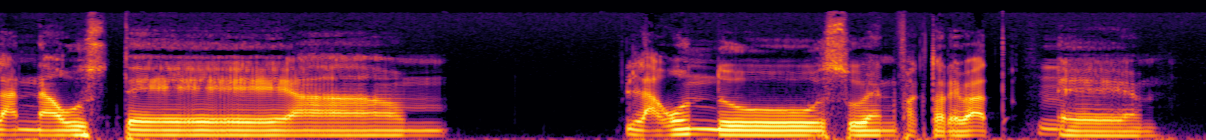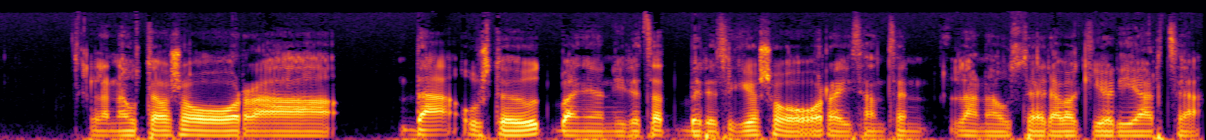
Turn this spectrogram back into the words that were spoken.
lan nauztea lagundu zuen faktore bat. Hmm. E, lan nauztea oso gogorra da, uste dut, baina niretzat bereziki oso gogorra izan zen lan nauztea erabaki hori hartzea.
